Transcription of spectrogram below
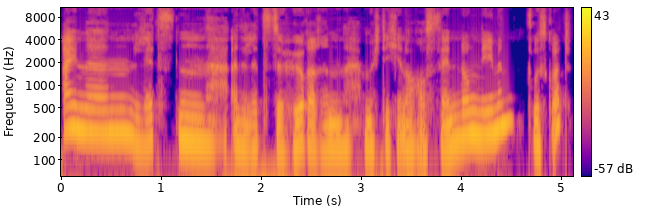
Einen letzten, eine letzte Hörerin möchte ich hier noch aus Sendung nehmen. Grüß Gott.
